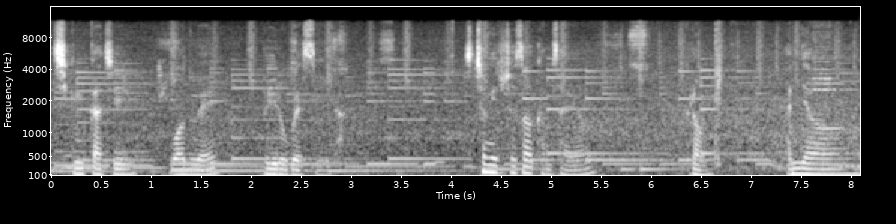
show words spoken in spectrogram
지금까지 원우의 브이로그였습니다. 시청해주셔서 감사해요. 그럼 안녕.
